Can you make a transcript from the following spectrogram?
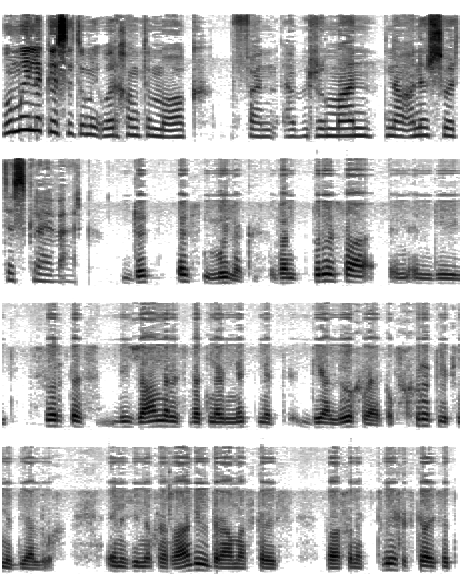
Hoe moeilik is dit om die oorgang te maak van 'n roman na ander soorte skryfwerk? Dit is moeilik want prosa en en die soorte die genres wat nou net met dialoog werk of grootliks met dialoog. En as jy nog 'n radiodrama skryf waarvan ek twee geskryf het,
